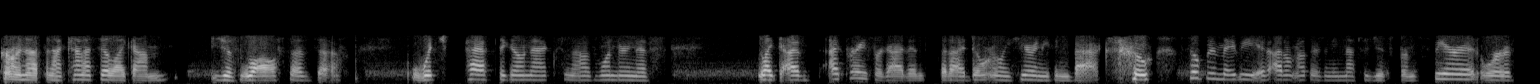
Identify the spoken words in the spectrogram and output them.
growing up, and I kind of feel like I'm just lost as to which path to go next. And I was wondering if like I I pray for guidance, but I don't really hear anything back. So I was hoping maybe if I don't know if there's any messages from spirit or if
